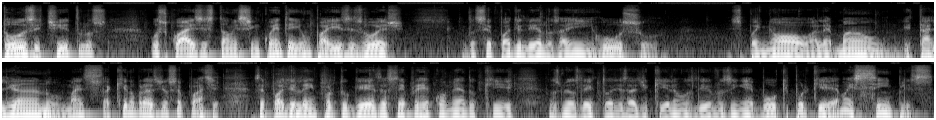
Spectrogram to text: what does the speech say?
12 títulos, os quais estão em 51 países hoje. Você pode lê-los aí em russo, espanhol, alemão, italiano, mas aqui no Brasil você pode, você pode ler em português. Eu sempre recomendo que os meus leitores adquiram os livros em e-book. Por quê? É mais simples,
